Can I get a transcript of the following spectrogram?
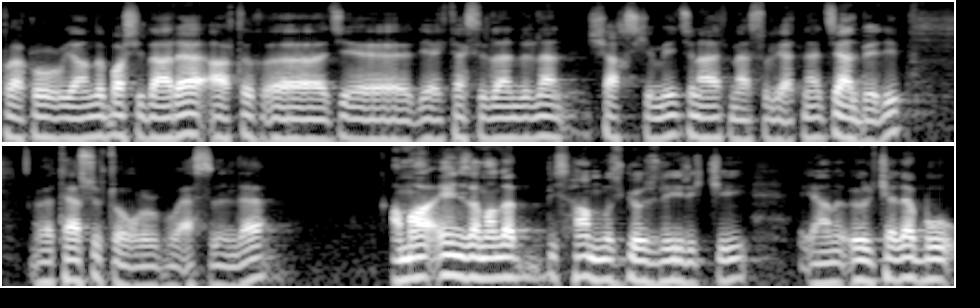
prokuror yanında baş idarə artıq e, deyək təqsirləndirilən şəxs kimi cinayət məsuliyyətinə cəlb edib təəssüf doğurur bu əslində. Amma eyni zamanda biz hamımız gözləyirik ki, yəni ölkədə bu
